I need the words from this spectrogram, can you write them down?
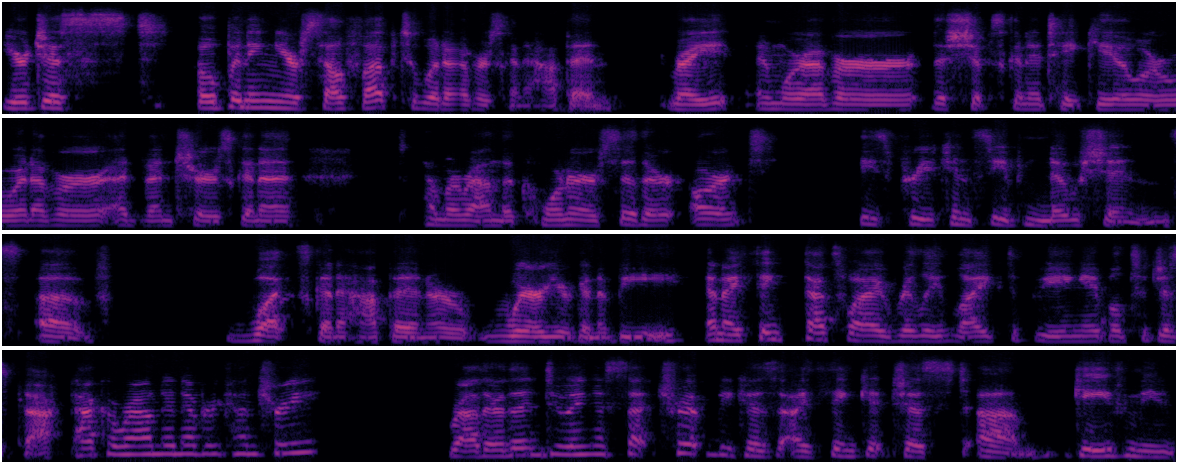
you're just opening yourself up to whatever's going to happen right and wherever the ship's going to take you or whatever adventure is going to come around the corner so there aren't these preconceived notions of what's going to happen or where you're going to be. And I think that's why I really liked being able to just backpack around in every country rather than doing a set trip because I think it just um, gave me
